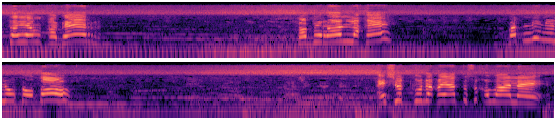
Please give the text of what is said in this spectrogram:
ito yung kaber. Kaberon, laki. Ba't hindi niluto to? Ay, shoot ko na kaya to sa kawali.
